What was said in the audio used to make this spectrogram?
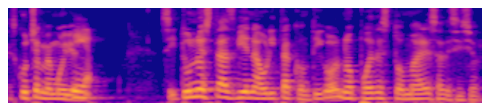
escúchame muy bien. Si tú no estás bien ahorita contigo, no puedes tomar esa decisión.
